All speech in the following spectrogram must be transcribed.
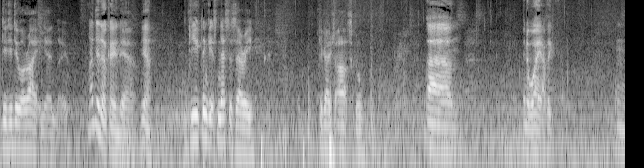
did you do all right in the end though? I did okay in the Yeah. end. Yeah. Do you think it's necessary to go to art school? Um, in a way, I think. Hmm.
